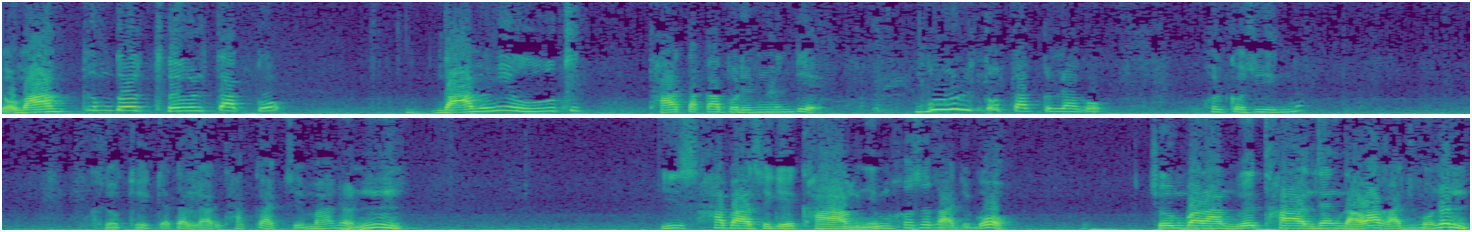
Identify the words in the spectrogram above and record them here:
요만큼도 덜 닦고 남음이 없이 다 닦아버리는데 뭘 또 닦으려고 할 것이 있나? 그렇게 깨달라 닦았지만은 이 사바세계 강림 허서 가지고 정반왕국에 탄생 나와 가지고는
